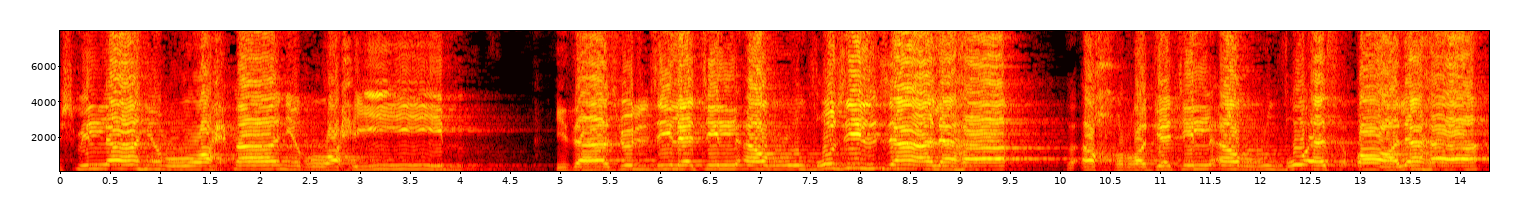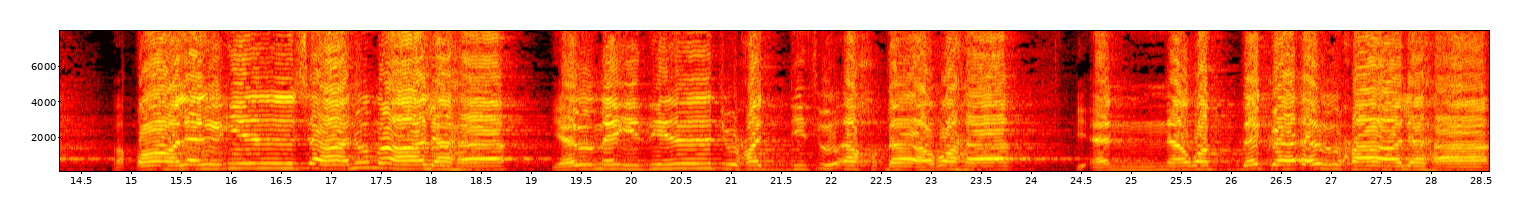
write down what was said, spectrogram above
بسم الله الرحمن الرحيم. إذا زلزلت الأرض زلزالها وأخرجت الأرض أثقالها وقال الإنسان ما لها يومئذ تحدث أخبارها بأن ربك أوحى لها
